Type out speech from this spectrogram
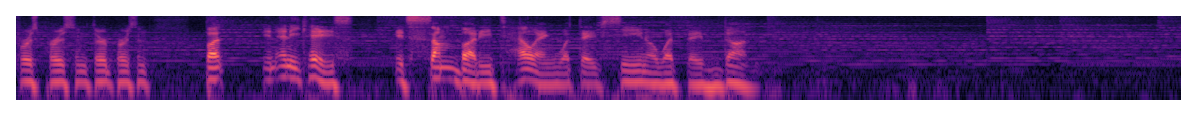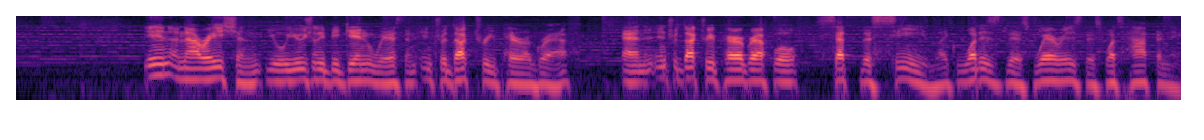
first person, third person. But in any case, it's somebody telling what they've seen or what they've done. In a narration, you will usually begin with an introductory paragraph, and an introductory paragraph will set the scene, like what is this, where is this, what's happening.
